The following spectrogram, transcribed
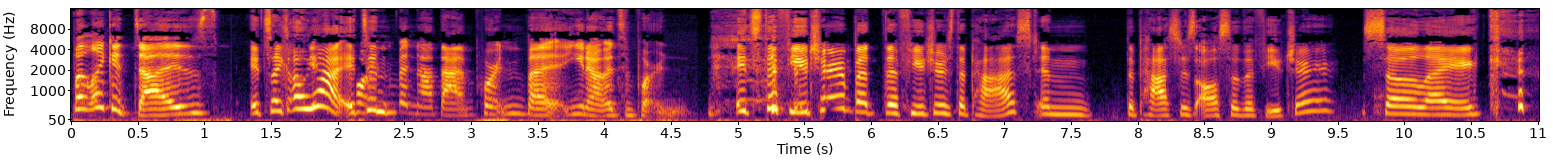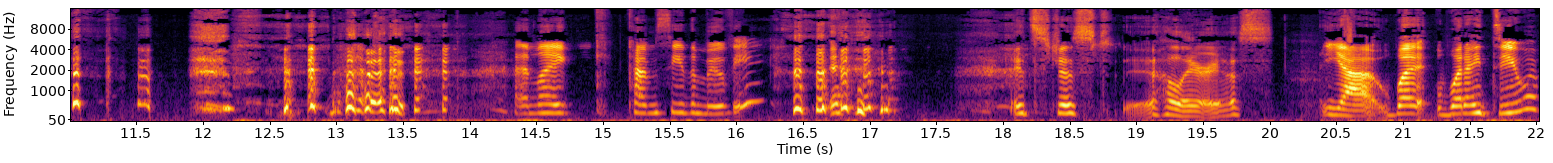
but like it does. It's like, oh yeah, it's in Important, but not that important. But you know, it's important. it's the future, but the future is the past, and the past is also the future. So like, and like, come see the movie. it's just hilarious. Yeah, what what I do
